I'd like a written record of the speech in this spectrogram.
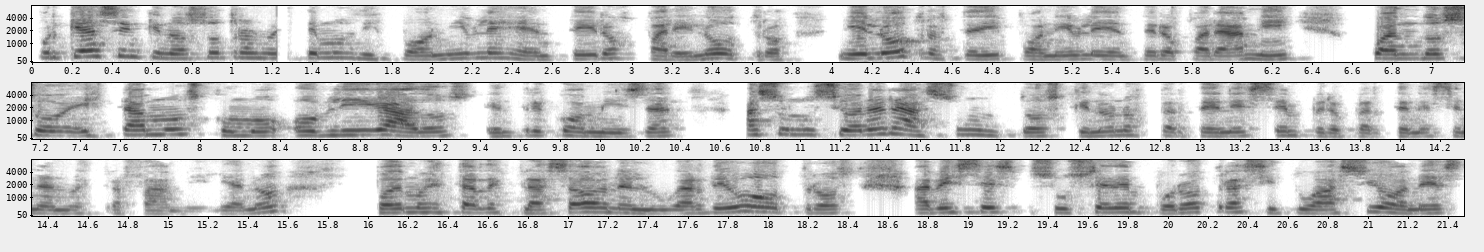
porque hacen que nosotros no estemos disponibles enteros para el otro, ni el otro esté disponible y entero para mí, cuando estamos como obligados, entre comillas, a solucionar asuntos que no nos pertenecen, pero pertenecen a nuestra familia, ¿no? Podemos estar desplazados en el lugar de otros, a veces suceden por otras situaciones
